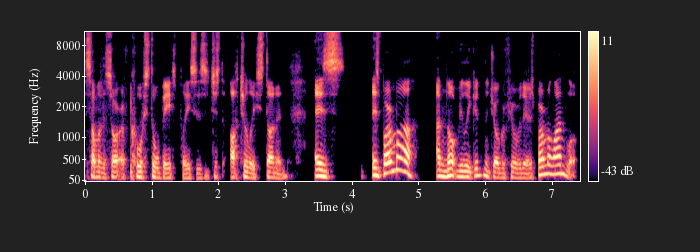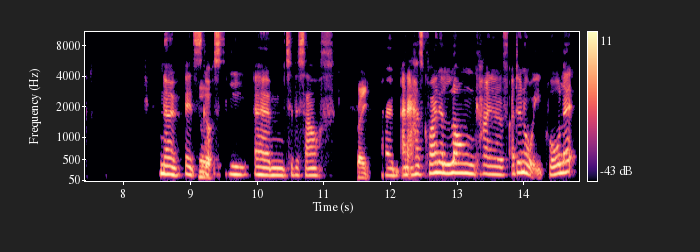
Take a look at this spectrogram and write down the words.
some of the sort of coastal based places, is just utterly stunning. Is is Burma? I'm not really good in the geography over there. Is Burma landlocked? No, it's No, got sea um to the south. right. Um, and it has quite a long kind of I don't know what you call it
